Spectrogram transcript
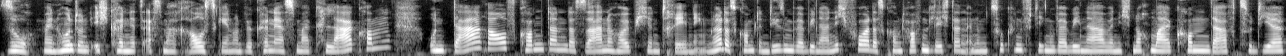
so, mein Hund und ich können jetzt erstmal rausgehen und wir können erstmal klarkommen. Und darauf kommt dann das Sahnehäubchen-Training. Ne? Das kommt in diesem Webinar nicht vor. Das kommt hoffentlich dann in einem zukünftigen Webinar, wenn ich nochmal kommen darf zu dir.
